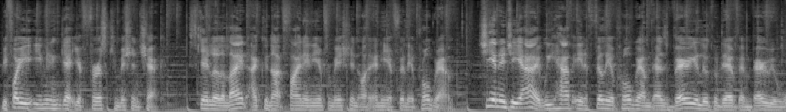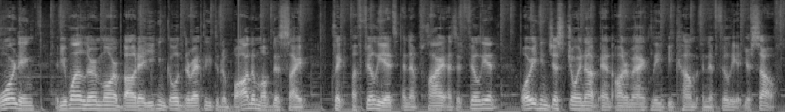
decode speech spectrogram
before you even get your first commission check. Scalar Light, I could not find any information on any affiliate program. Energy we have an affiliate program that is very lucrative and very rewarding. If you want to learn more about it, you can go directly to the bottom of the site, click affiliates and apply as affiliate, or you can just join up and automatically become an affiliate yourself.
